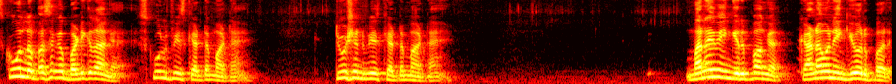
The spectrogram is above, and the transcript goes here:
ஸ்கூலில் பசங்க படிக்கிறாங்க. ஸ்கூல் ஃபீஸ் கட்ட மாட்டேன். டியூஷன் ஃபீஸ் கட்ட மாட்டேன். மனைவி இங்கே இருப்பாங்க. கணவன் எங்கேயோ இருப்பார்.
